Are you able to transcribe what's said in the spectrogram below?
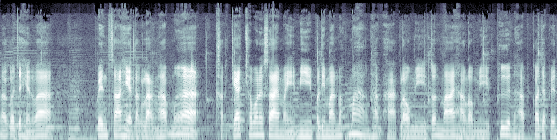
แล้วก็จะเห็นว่าเป็นสาเหตุหลักๆนะครับ เมื่อ แก๊สคาร์บอนไดออกไซด์มีปริมาณมากๆนะครับ หากเรามีต้นไม้หากเรามีพืชนะครับ ก็จะเป็น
